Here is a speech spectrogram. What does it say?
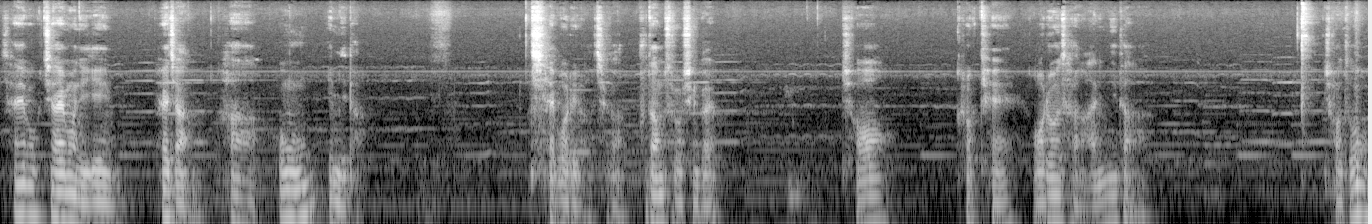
사회복지 할머니 김 회장 하홍우입니다. 제벌이요. 제가 부담스러우신가요? 저 그렇게 어려운 사람 아닙니다. 저도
